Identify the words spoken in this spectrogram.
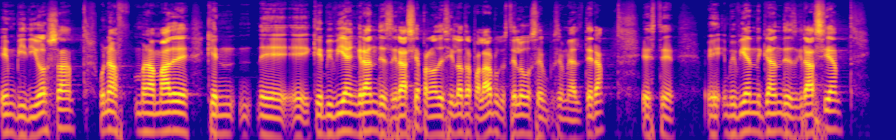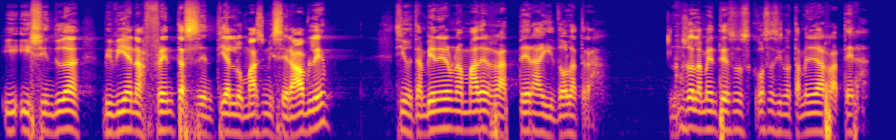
envidiosa, una, madre que, eh, eh, que, vivía en gran desgracia, para no decir la otra palabra, porque usted luego se, me altera, este, eh, vivía en gran desgracia y, y, sin duda vivía en afrenta, se sentía lo más miserable, también era una madre ratera idólatra. No solamente esas cosas, sino también era ratera.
